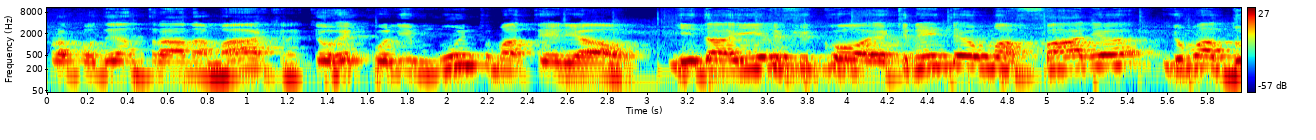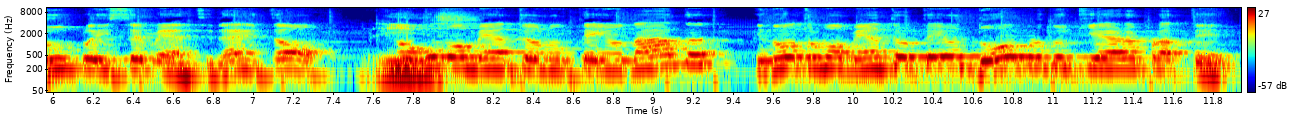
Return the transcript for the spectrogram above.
para poder entrar na máquina, que eu recolhi muito material e daí ele ficou, é que nem ter uma falha e uma dupla em semente, né? Então, Isso. em algum momento eu não tenho nada e no outro momento eu tenho o dobro do que era para ter,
